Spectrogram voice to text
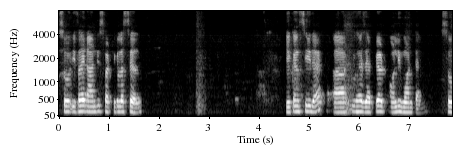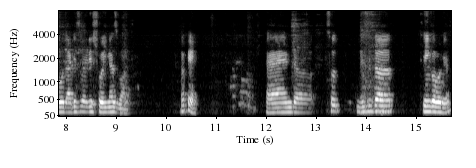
So if I run this particular cell, you can see that uh, 2 has appeared only one time. So that is why it is showing as 1. Okay. And uh, so this is the thing over here.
